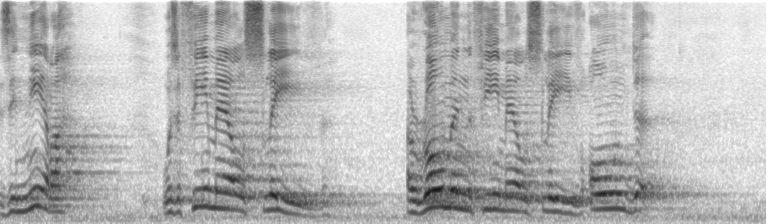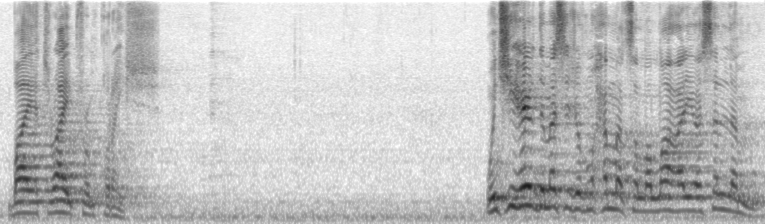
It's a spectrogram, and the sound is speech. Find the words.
Zinira was a female slave, a Roman female slave owned by a tribe from Quraysh. When she heard the message of Muhammad sallallahu alayhi wasallam,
